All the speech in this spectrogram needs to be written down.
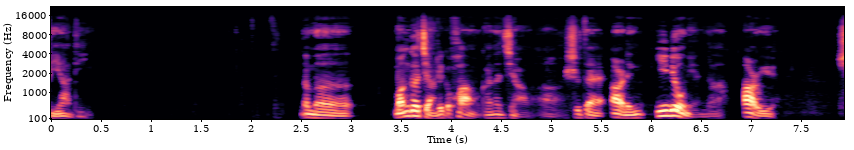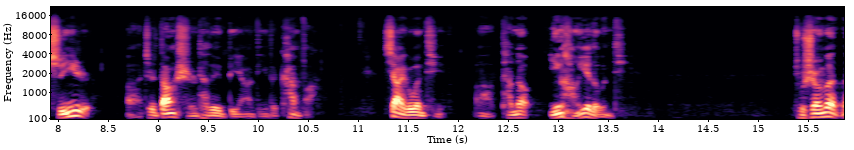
比亚迪。那么，芒格讲这个话，我刚才讲了啊，是在二零一六年的二月十一日啊，这是当时他对比亚迪的看法。下一个问题啊，谈到银行业的问题，主持人问：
